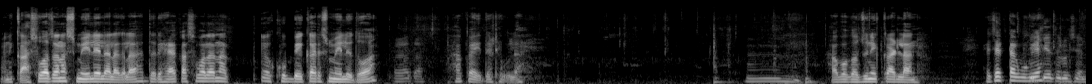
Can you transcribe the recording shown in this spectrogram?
आणि कासवाचा ना स्मेल यायला लागला तर ह्या कासवाला ना खूप बेकार स्मेल येतो हा. हा काय इथं ठेवला? हा बघ अजून एक काढला ना. ह्याच्यात टाक बघूया. रोशन.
